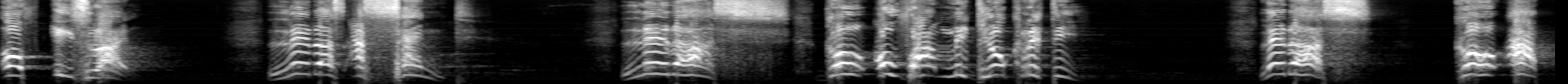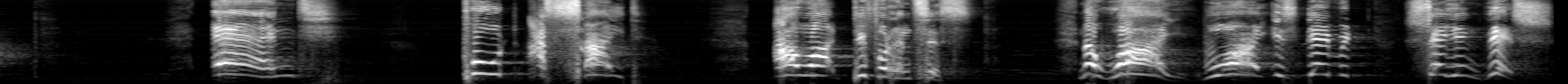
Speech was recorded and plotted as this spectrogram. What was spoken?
of Israel. Let us ascend. Let us go over mediocrity. Let us go up and put aside our differences. Now, why? Why is David saying this?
